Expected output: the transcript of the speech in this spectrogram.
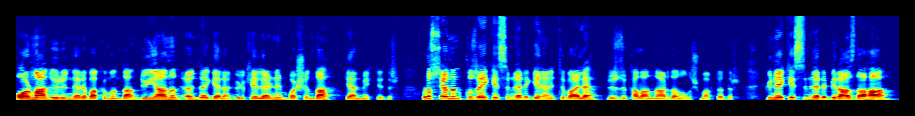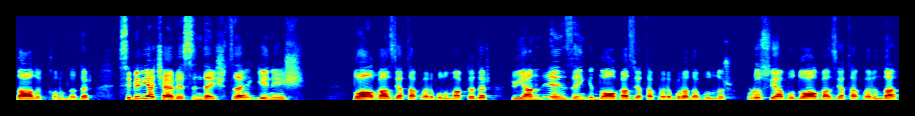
orman ürünleri bakımından dünyanın önde gelen ülkelerinin başında gelmektedir. Rusya'nın kuzey kesimleri genel itibariyle düzlük alanlardan oluşmaktadır. Güney kesimleri biraz daha dağlık konumdadır. Sibirya çevresinde işte geniş doğal gaz yatakları bulunmaktadır. Dünyanın en zengin doğal gaz yatakları burada bulunur. Rusya bu doğal gaz yataklarından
